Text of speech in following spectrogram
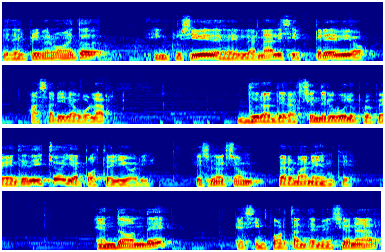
desde el primer momento, inclusive desde el análisis previo a salir a volar. Durante la acción del vuelo propiamente dicho y a posteriori. Es una acción permanente en donde es importante mencionar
